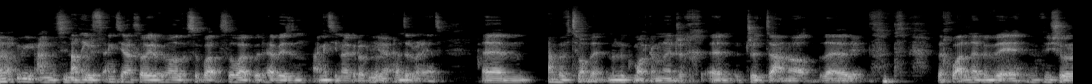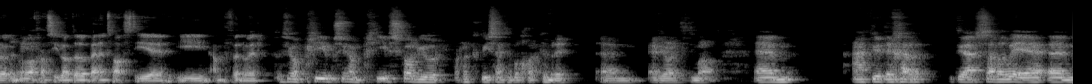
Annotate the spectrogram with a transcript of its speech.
Ac yn angen ti'n llwyr, fi'n meddwl, sylwebwyr hefyd yn angytuno gyda'r penderfyniad. Um, a mae ti'n meddwl, mae Luke Morgan yn edrych yn drydanol, bydde chwarae yn erbyn fe, fi'n siŵr o'n nhw, achos i lot o Bennett Tosti i, i amddiffynwyr. Ti'n meddwl, prif, ti'n meddwl, prif sgoriwr rygbi saith o bychwar Cymru, um, erioed, ti'n meddwl. Um, ac dwi'n edrych ar, dwi ar safle we, um,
